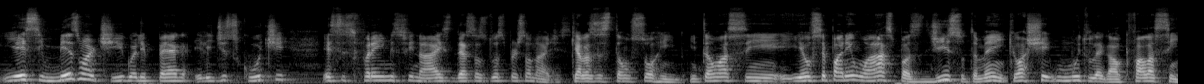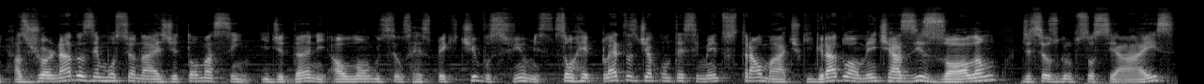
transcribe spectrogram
E esse mesmo artigo ele pega, ele discute esses frames finais dessas duas personagens, que elas estão sorrindo. Então, assim, e eu separei um aspas disso também, que eu achei muito legal, que fala assim: as jornadas emocionais de Thomasin e de Dani ao longo de seus respectivos filmes são repletas de acontecimentos traumáticos que gradualmente as isolam de seus grupos sociais,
